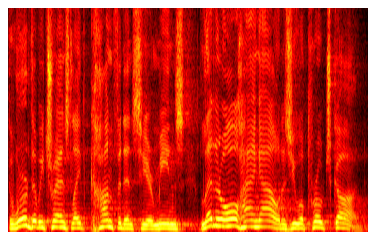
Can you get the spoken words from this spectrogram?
The word that we translate confidence here means let it all hang out as you approach God.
